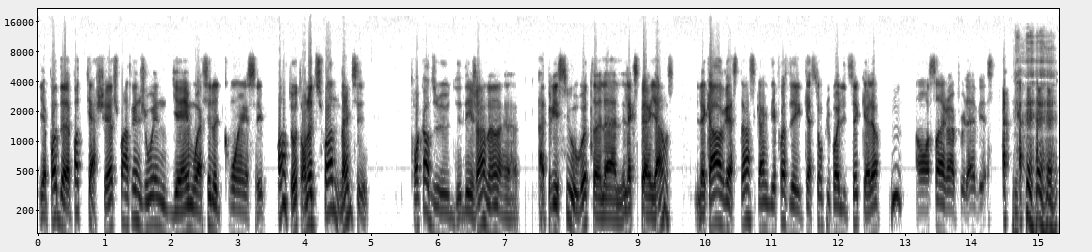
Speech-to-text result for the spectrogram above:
il n'y a pas de, pas de cachette. Je suis pas en train de jouer une game ou essayer de le coincer. Pas en tout. On a du fun, même si trois quarts des gens là, euh, apprécient au bout euh, l'expérience. le quart restant, c'est quand des fois, c'est des questions plus politiques que là, hmm, on serre un peu la vis.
